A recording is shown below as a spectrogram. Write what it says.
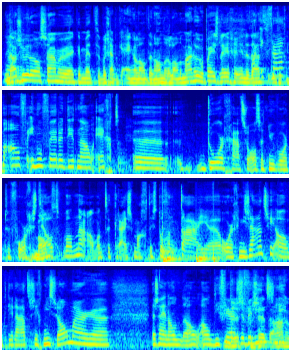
Nee. Nou, ze willen wel samenwerken met, begrijp ik, Engeland en andere landen. Maar een Europees leger inderdaad... Maar ik vraag me af in hoeverre dit nou echt uh, doorgaat zoals het nu wordt voorgesteld. Want? want, nou, want de krijgsmacht is toch een taaie organisatie ook. Die laten zich niet zomaar... Er zijn al, al, al diverse bewindslieden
